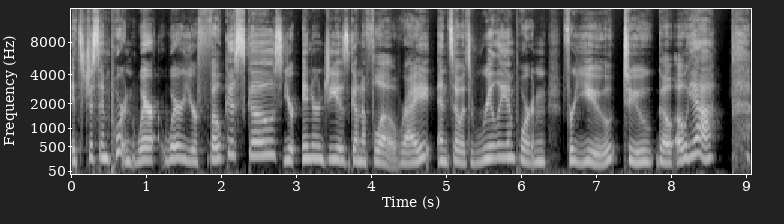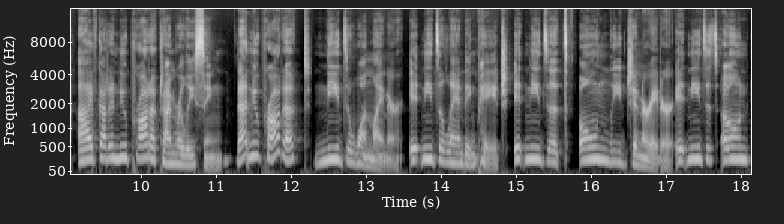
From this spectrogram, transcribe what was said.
it's just important where where your focus goes, your energy is going to flow, right? And so it's really important for you to go, "Oh yeah, I've got a new product I'm releasing. That new product needs a one liner. It needs a landing page. It needs its own lead generator. It needs its own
